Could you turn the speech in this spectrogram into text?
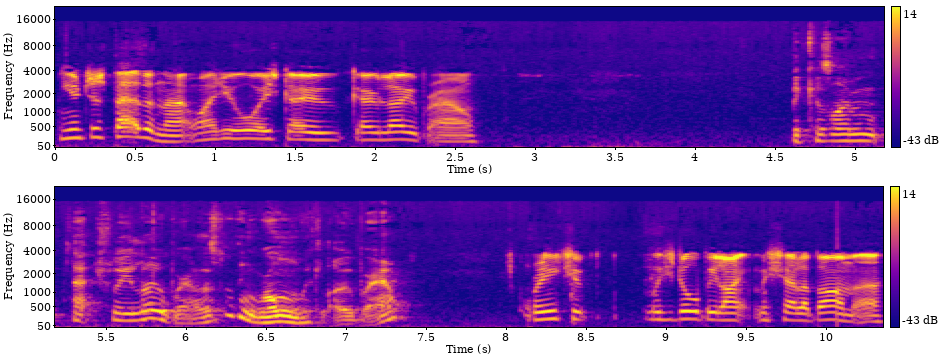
You're just better than that. Why do you always go go lowbrow? because I'm naturally lowbrow. There's nothing wrong with lowbrow. We should we should all be like Michelle Obama.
